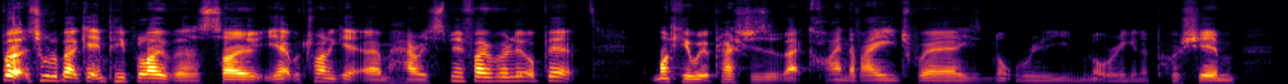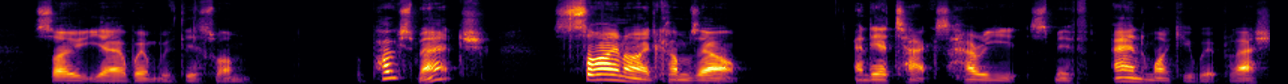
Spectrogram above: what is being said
but it's all about getting people over. So yeah, we're trying to get um, Harry Smith over a little bit. Mikey Whiplash is at that kind of age where he's not really not really going to push him. So yeah, I went with this one. Post match, Cyanide comes out and he attacks Harry Smith and Mikey Whiplash.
